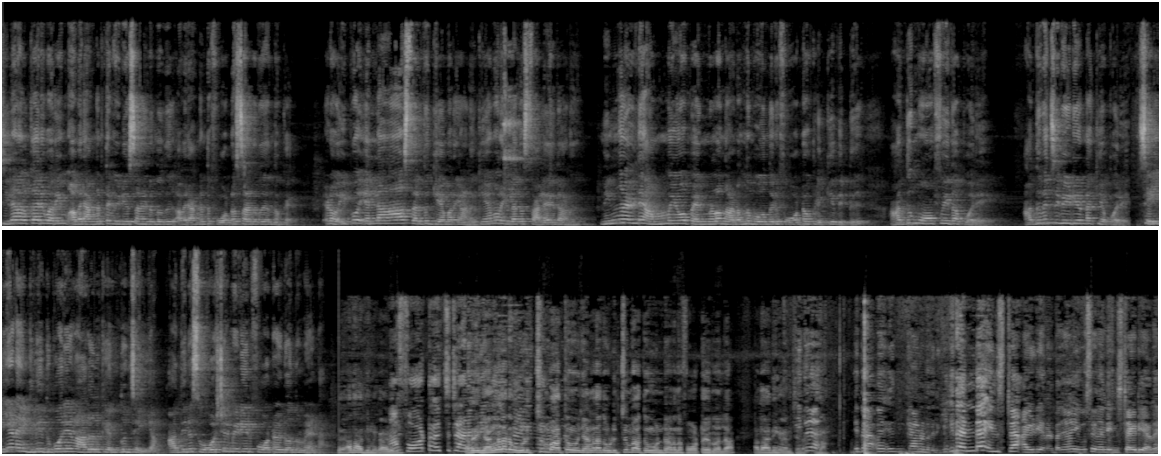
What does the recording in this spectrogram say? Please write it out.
ചില ആൾക്കാർ പറയും അവർ അങ്ങനത്തെ വീഡിയോസ് ആണ് ഇടുന്നത്. അവർ അങ്ങനത്തെ ഫോട്ടോസ് ആണ് ഇടുന്നത് എന്നൊക്കെ. എടോ ഇപ്പൊ എല്ലാ സ്ഥലത്തും ക്യാമറയാണ് ക്യാമറ ഇല്ലാത്ത സ്ഥലം ഏതാണ്? നിങ്ങളുടെ അമ്മയോ പെങ്ങളോ നടന്നു പോകുന്ന ഒരു ഫോട്ടോ ക്ലിക്ക് ചെയ്തിട്ട് അതും ഓഫ് ചെയ്താൽ പോരെ? അത് വെച്ച് വീഡിയോ ഉണ്ടാക്കിയാൽ പോരെ. ചെയ്യണമെങ്കിൽ ഇതുപോലെയുള്ള ആളുകൾക്ക് എന്തും ചെയ്യാം. അതിന് സോഷ്യൽ മീഡിയയിൽ ഫോട്ടോ ഇടുവൊന്നും വേണ്ട. ആ ഫോട്ടോ വെച്ചിട്ടാണ് ഞങ്ങൾ അത് ഞങ്ങളത് ഒളിച്ചും പാത്തും ഞങ്ങളത് ഒളിച്ചും പാത്തും കൊണ്ടു നടന്ന ഫോട്ടോ ഒന്നുമല്ല. അതാദ്യം കാണിച്ചത്. ഇത് ഇതാ എന്റെ ഇൻസ്റ്റ ഐഡിയ ആണ് കേട്ടോ. ഞാൻ യൂസ് ചെയ്യുന്ന എന്റെ ഇൻസ്റ്റ ഐഡി ആണ്.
